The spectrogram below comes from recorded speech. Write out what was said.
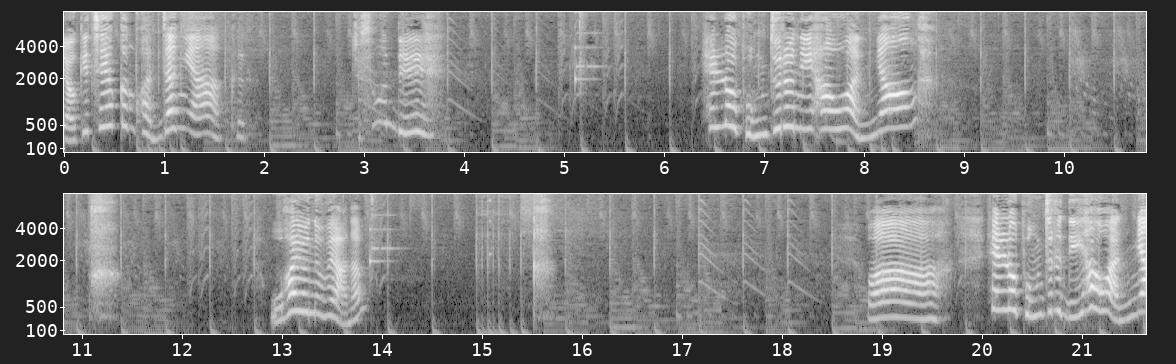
여기 체육관 관장이야. 그 죄송한데 헬로 봉주르니 하오 안녕. 오하요는 왜 안 함? 와 헬로 봉주르 니 하오 안녕.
